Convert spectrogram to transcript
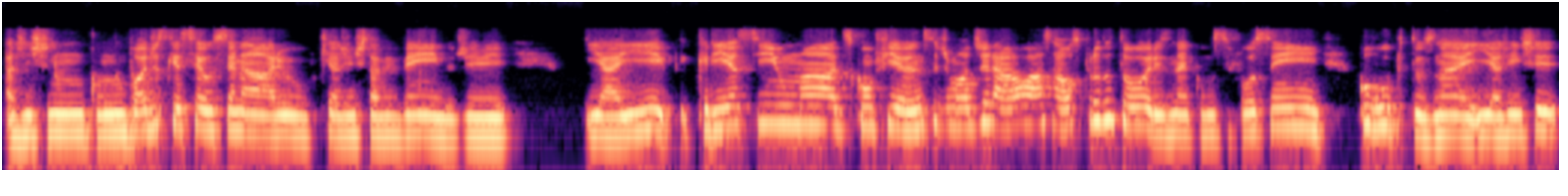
a gente não, não pode esquecer o cenário que a gente está vivendo, de, e aí cria-se uma desconfiança, de modo geral, aos, produtores, né, como se fossem corruptos, né, e a gente,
